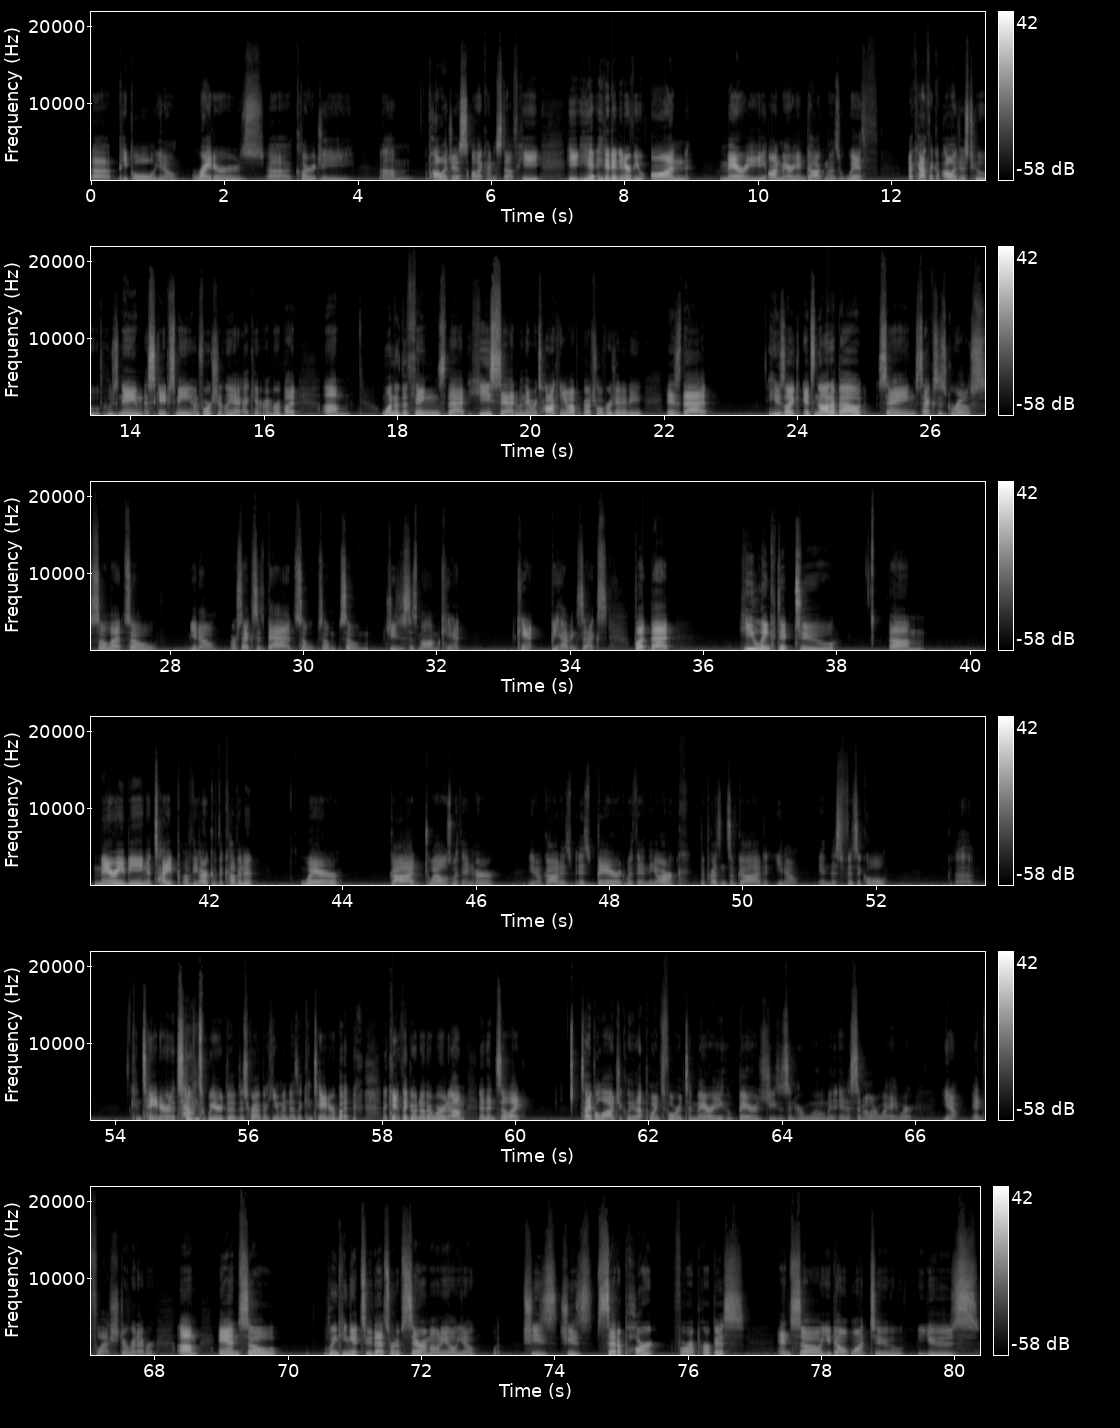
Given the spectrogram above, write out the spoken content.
uh, people. You know, writers, uh, clergy, um, apologists, all that kind of stuff. He he he, he did an interview on Mary on Marian dogmas with a Catholic apologist who whose name escapes me. Unfortunately, I, I can't remember. But um, one of the things that he said when they were talking about perpetual virginity is that he's like, it's not about saying sex is gross, so let so you know, or sex is bad, so so so Jesus's mom can't can't be having sex, but that he linked it to um, Mary being a type of the Ark of the Covenant, where God dwells within her. You know, God is is bared within the Ark, the presence of God. You know, in this physical uh, container. It sounds weird to describe a human as a container, but I can't think of another word. Um, and then so like typologically, that points forward to Mary, who bears Jesus in her womb in, in a similar way, where you know, enfleshed or whatever. Um, and so linking it to that sort of ceremonial, you know, she's she's set apart for a purpose, and so you don't want to use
